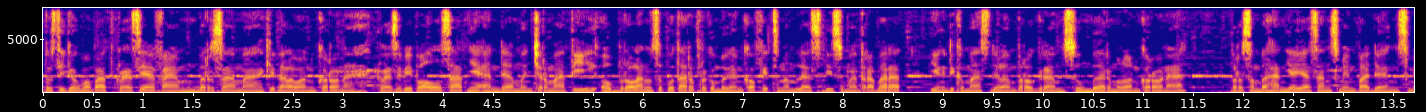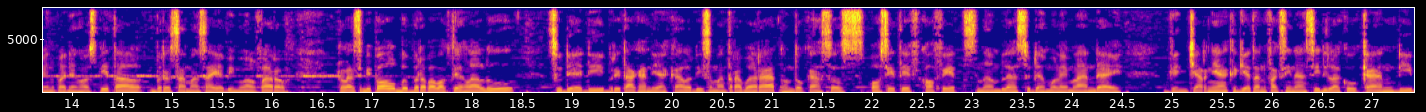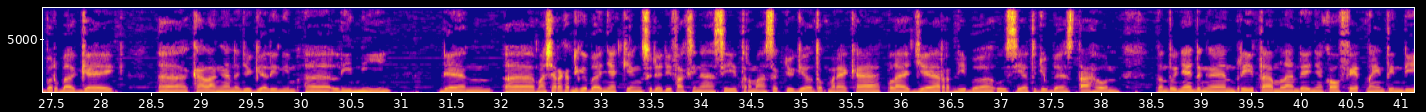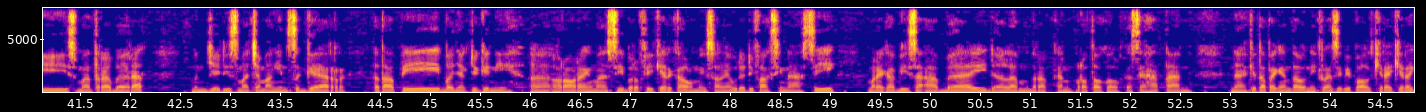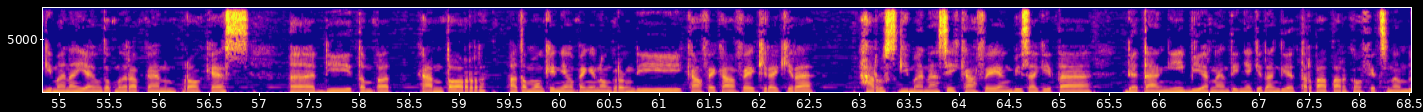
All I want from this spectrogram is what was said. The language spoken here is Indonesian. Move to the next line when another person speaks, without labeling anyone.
...103,4 Classy FM bersama kita lawan Corona. Classy People, saatnya Anda mencermati obrolan seputar perkembangan COVID-19 di Sumatera Barat yang dikemas dalam program Sumber Melawan Corona, persembahan Yayasan Semen Padang Semen Padang Hospital bersama saya Bimo Alvaro. Classy People, beberapa waktu yang lalu sudah diberitakan ya kalau di Sumatera Barat untuk kasus positif COVID-19 sudah mulai melandai. Gencarnya kegiatan vaksinasi dilakukan di berbagai uh, kalangan dan juga lini, uh, lini dan uh, masyarakat juga banyak yang sudah divaksinasi termasuk juga untuk mereka pelajar di bawah usia 17 tahun. Tentunya dengan berita melandainya COVID-19 di Sumatera Barat menjadi semacam angin segar. Tetapi banyak juga nih orang orang-orang yang masih berpikir kalau misalnya udah divaksinasi, mereka bisa abai dalam menerapkan protokol kesehatan. Nah, kita pengen tahu nih Classy People, kira-kira gimana ya untuk menerapkan prokes uh, di tempat kantor atau mungkin yang pengen nongkrong di kafe-kafe kira-kira harus gimana sih kafe yang bisa kita datangi biar nantinya kita nggak terpapar COVID-19.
